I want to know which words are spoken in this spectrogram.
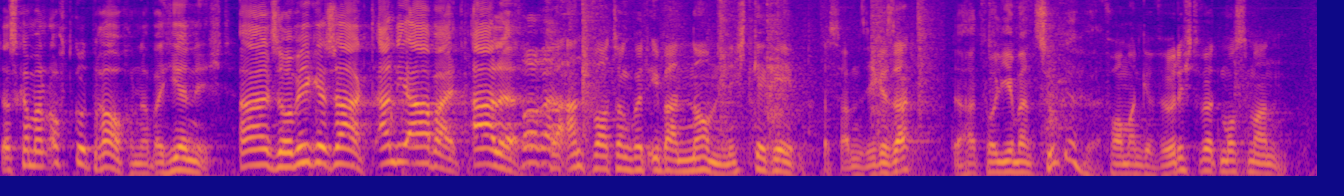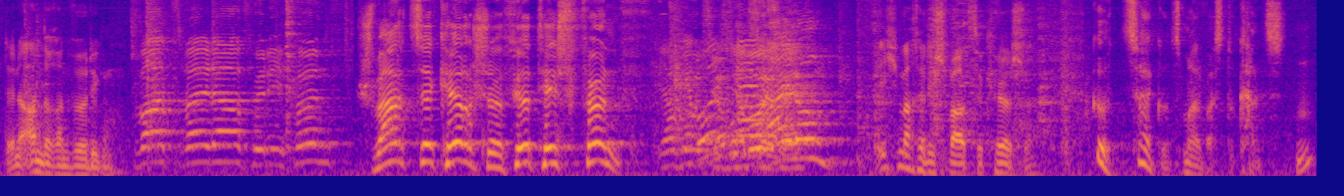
Das kann man oft gut brauchen, aber hier nicht. Also, wie gesagt, an die Arbeit, alle. Verantwortung wird übernommen, nicht gegeben. Das haben Sie gesagt. Da hat wohl jemand zugehört. Bevor man gewürdigt wird, muss man den anderen würdigen. Schwarzwälder für die fünf. Schwarze Kirsche für Tisch 5. Ich mache die schwarze Kirsche. Gut, zeig uns mal, was du kannst. Hm?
